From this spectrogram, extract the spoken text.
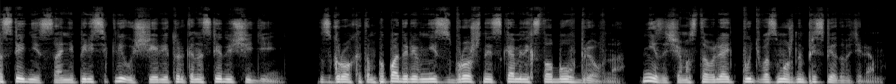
Последние сани пересекли ущелье только на следующий день. С грохотом попадали вниз сброшенные с каменных столбов бревна. Незачем оставлять путь возможным преследователям.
